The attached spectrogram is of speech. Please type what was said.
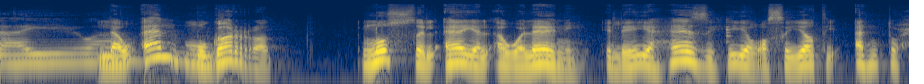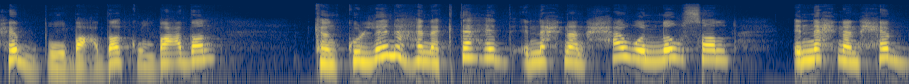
أيوة. لو قال مجرد نص الآية الأولاني اللي هي هذه هي وصيتي أن تحبوا بعضكم بعضا كان كلنا هنجتهد إن إحنا نحاول نوصل إن إحنا نحب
